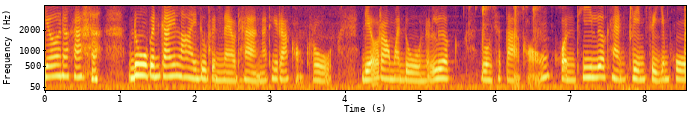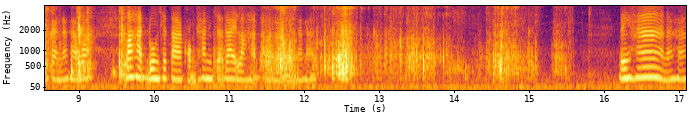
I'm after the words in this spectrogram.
เยอะนะคะ ดูเป็นไกด์ไลน์ดูเป็นแนวทางนะที่รักของครู เดี๋ยวเรามาดูเลือกดวงชะตาของคนที่เลือกแฮนด์ครีมสีชมพูกันนะคะว่า รหัสดวงชะตาของท่านจะได้รหัสอะไรนะคะ ได้ห้านะคะ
